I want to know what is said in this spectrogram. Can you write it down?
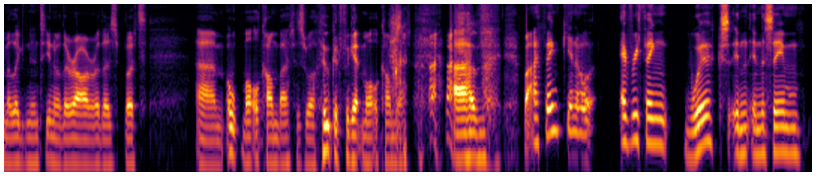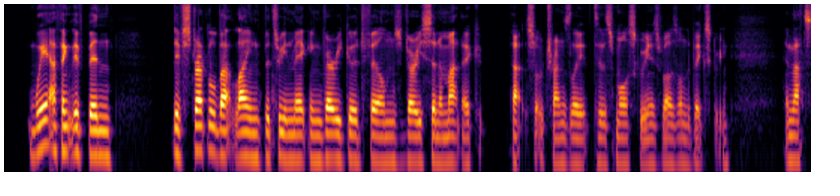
Malignant. You know, there are others, but um, oh, Mortal Kombat as well. Who could forget Mortal Kombat? um, but I think you know everything works in in the same way. I think they've been they've straddled that line between making very good films, very cinematic, that sort of translate to the small screen as well as on the big screen. And that's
